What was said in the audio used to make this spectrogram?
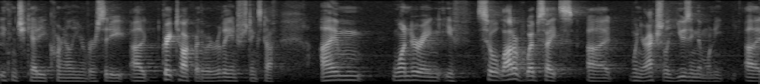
Ethan Cecchetti, Cornell University. Uh, great talk, by the way, really interesting stuff. I'm wondering if, so a lot of websites, uh, when you're actually using them, when you, uh,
